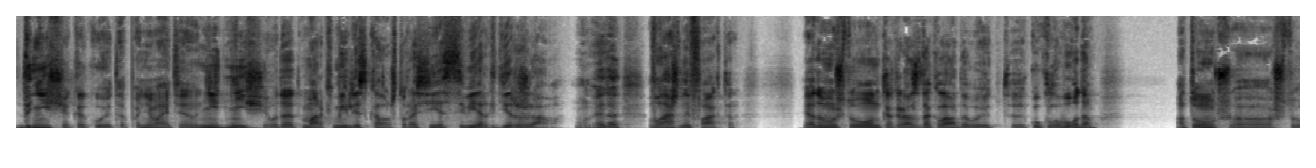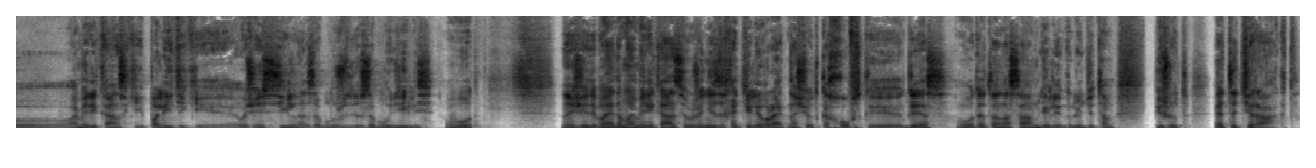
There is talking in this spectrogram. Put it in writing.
днище какое-то, понимаете, не днище. Вот этот Марк Милли сказал, что Россия сверхдержава. Это важный фактор. Я думаю, что он как раз докладывает э, кукловодам о том, что американские политики очень сильно заблудились. Вот. Значит, и поэтому американцы уже не захотели врать насчет Каховской ГЭС. Вот это на самом деле люди там пишут, это теракт.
